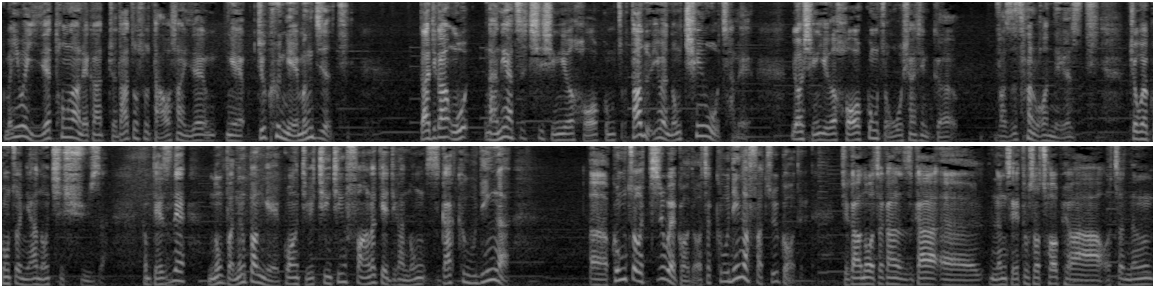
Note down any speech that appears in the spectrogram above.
那么因为现在通常来讲，绝大多数大学生现在眼就看眼门前事体，对伐？就讲我哪能样子去寻一个好个工作？当然，因为侬清华出来，要寻一个好个工作，我相信搿勿是桩老难个事体。交关工作让侬去选择，咁但是呢，侬勿能把眼光就仅仅放辣盖就讲侬自家固定个呃工作个机会高头，或者固定个发展高头。就讲侬或者讲自家呃能赚多少钞票啊，或者能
